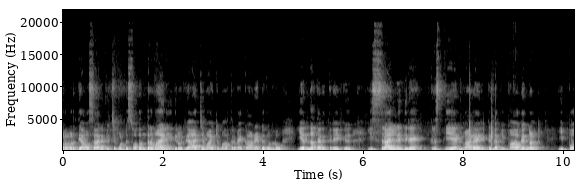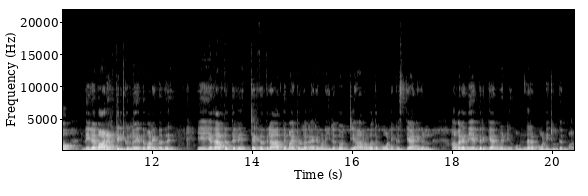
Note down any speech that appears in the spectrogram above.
പ്രവൃത്തി അവസാനിപ്പിച്ചുകൊണ്ട് സ്വതന്ത്രമായ രീതിയിൽ ഒരു രാജ്യമായിട്ട് മാത്രമേ കാണേണ്ടതുള്ളൂ എന്ന തരത്തിലേക്ക് ഇസ്രായേലിനെതിരെ ക്രിസ്ത്യന്മാരായിരിക്കുന്ന വിഭാഗങ്ങൾ ഇപ്പോൾ നിലപാടെടുത്തിരിക്കുന്നു എന്ന് പറയുന്നത് യഥാർത്ഥത്തിൽ ചരിത്രത്തിൽ ആദ്യമായിട്ടുള്ള കാര്യമാണ്. ഇരുന്നൂറ്റി അറുപത് കോടി ക്രിസ്ത്യാനികൾ അവരെ നിയന്ത്രിക്കാൻ വേണ്ടി ഒന്നര കോടി ജൂതന്മാർ.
